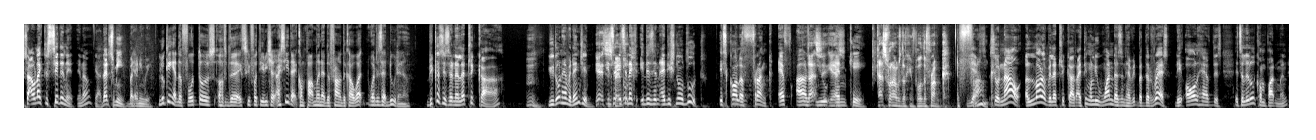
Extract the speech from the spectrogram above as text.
So I would like to sit in it. You know? Yeah, that's me. But anyway, Looking at the photos of the XC40 Richard, I see that compartment at the front of the car. What what does that do, Daniel? because it's an electric car, hmm. you don't have an engine. Yeah, it's a it's, spare it's an ex- it is an additional boot. It's called a frunk. F R That's U it, yes. N K. That's what I was looking for, the frunk. The Yes. So now a lot of electric cars, I think only one doesn't have it, but the rest, they all have this. It's a little compartment.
